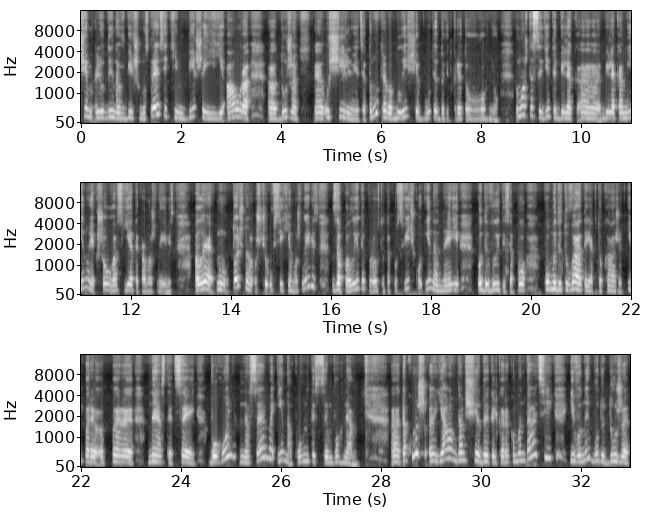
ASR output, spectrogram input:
чим людина в більшому стресі, тим більше її аура е, дуже е, ущільнюється, тому треба ближче бути до відкритого вогню. Ви можете сидіти біля е, біля каміну, якщо у вас є така можливість. Але ну точно, що у всіх є можливість запалити просто таку свічку і на неї подивитися, помедитувати, як то кажуть, і перенести цей вогонь на себе і наповнитись цим вогнем. Також я вам дам ще ще декілька рекомендацій, і вони будуть дуже е,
